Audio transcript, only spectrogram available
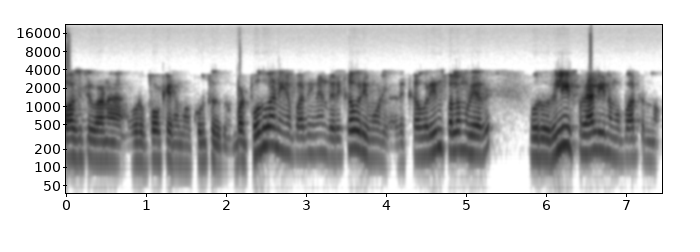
பாசிட்டிவான ஒரு போக்கை நம்ம கொடுத்துருக்கோம். பட் பொதுவாக நீங்கள் பார்த்தீங்கன்னா இந்த ரிகவரி மோடில் ரிகவரின்னு சொல்ல முடியாது. ஒரு ரிலீஃப் ரேலி நம்ம பார்த்துருந்தோம்.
